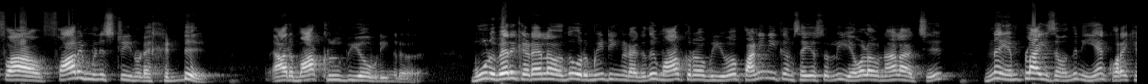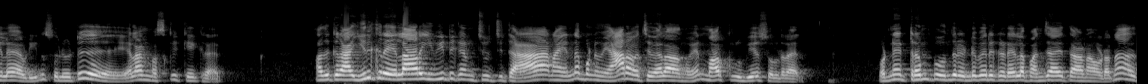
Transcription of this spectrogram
ஃபா ஃபாரின் மினிஸ்ட்ரியினுடைய ஹெட்டு யார்? மார்க் ரூபியோ அப்படிங்கிறவர். மூணு பேருக்கு இடையில வந்து ஒரு மீட்டிங் நடக்குது. மார்க் ரூபியோவை பணி நீக்கம் செய்ய சொல்லி எவ்வளவு நாள் ஆச்சு? இன்னும் எம்ப்ளாயீஸை வந்து நீ ஏன் குறைக்கல அப்படின்னு சொல்லிட்டு எலான் மஸ்க்கு கேட்குறாரு அதுக்கு நான் இருக்கிற எல்லாரையும் வீட்டுக்கு அனுப்பிச்சி வச்சுட்டா நான் என்ன பண்ணுவேன்? யாரை வச்சு வேலை வாங்குவேன் மார்க் ரூபியோ சொல்கிறார் உடனே ட்ரம்ப் வந்து ரெண்டு பேருக்கு இடையில பஞ்சாயத்து ஆன உடனே அதை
